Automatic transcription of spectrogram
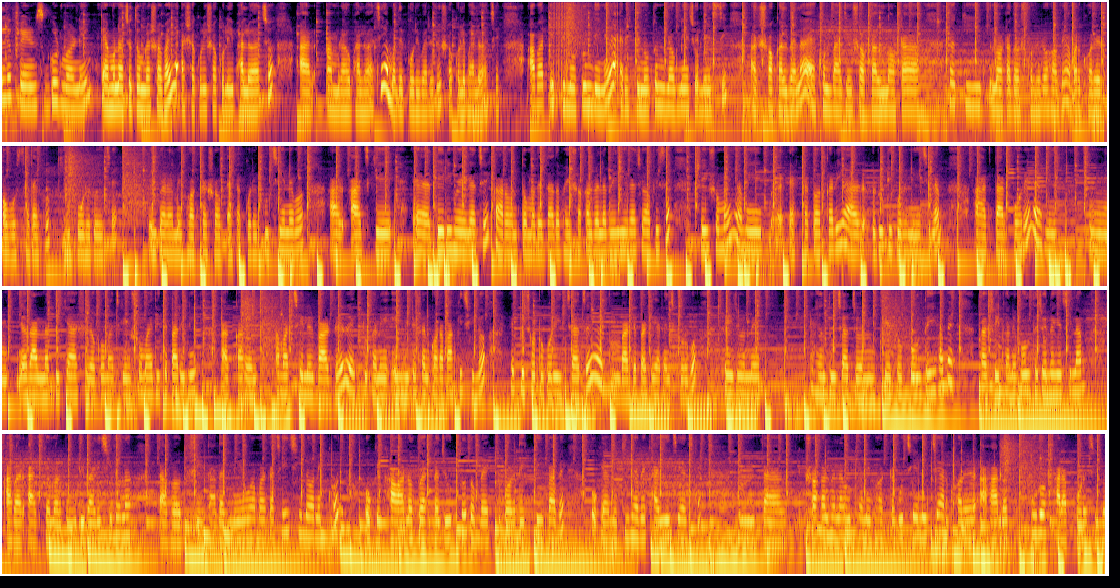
Hello friends, good morning. কেমন আছো তোমরা সবাই? আশা করি সকলেই ভালো আছো। আর আমরাও ভালো আছি, আমাদের পরিবারেরও সকলে ভালো আছে। আবার একটি নতুন দিনে আর একটি নতুন ব্লগ নিয়ে চলে এসেছি। আর সকালবেলা এখন বাজে সকাল নটা, কি নটা দশ পনেরো হবে। আমার ঘরের অবস্থা দেখো, কি পড়ে রয়েছে। এইবার আমি ঘরটা সব এক এক করে গুছিয়ে নেব। আর আজকে দেরি হয়ে গেছে কারণ তোমাদের দাদাভাই সকালবেলা বেরিয়ে গেছে অফিসে। সেই সময় আমি একটা তরকারি আর রুটি করে নিয়েছিলাম। আর তারপরে আমি রান্নার দিকে আর সেরকম আজকে সময় দিতে পারিনি। কারণ আমার ছেলের বার্থডের একটুখানি ইনভিটেশন করা বাকি ছিল। একটু ছোট করে ইচ্ছা আছে বার্থডে পার্টি অ্যারেঞ্জ করব। সেই জন্যে, দু চারজনকে তো বলতেই হবে। তা সেইখানে বলতে চলে গেছিলাম। আবার আজকে আমার বৌদি বাড়ি ছিল না, তারপর সেই দাদার মেয়েও আমার কাছেই ছিল অনেকক্ষণ। ওকে খাওয়ানো তো একটা যুদ্ধ, তোমরা একটু পরে দেখতেই পাবে ওকে আমি কীভাবে খাইয়েছি আজকে। তা সকালবেলা উঠে আমি ঘরটা গুছিয়ে নিচ্ছি আর ঘরের হালত পুরো খারাপ পড়েছিল।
